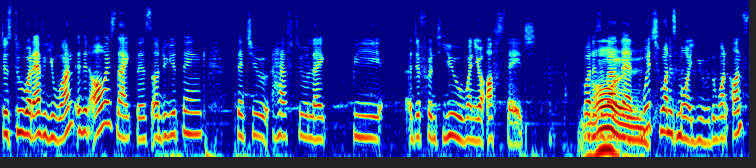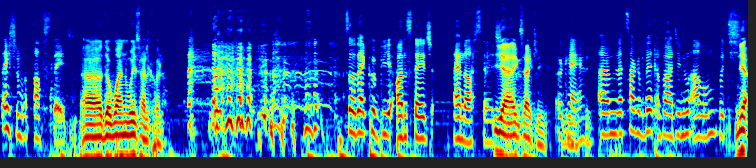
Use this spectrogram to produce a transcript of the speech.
just do whatever you want? Is it always like this, or do you think that you have to like be a different you when you're off stage? What is No, about that? Which one is more you, the one on stage and one off stage? Uh, the one with alcohol. So that could be on stage and off stage. Yeah, exactly. Okay. exactly. Um, let's talk a bit about your new album, which Yeah.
